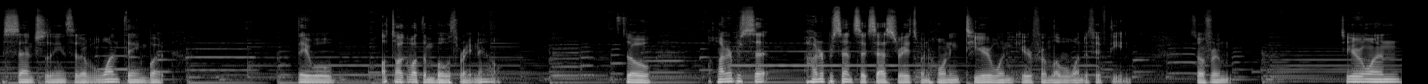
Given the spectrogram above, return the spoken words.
essentially, instead of one thing, but they will. I'll talk about them both right now. So 100% 100% success rates when honing tier 1 gear from level 1 to 15. So from tier 1,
